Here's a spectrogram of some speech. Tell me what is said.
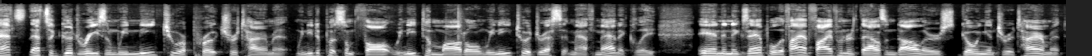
that's that's a good reason. We need to approach retirement. We need to put some thought. We need to model. We need to address it mathematically. And an example if i have $500000 going into retirement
